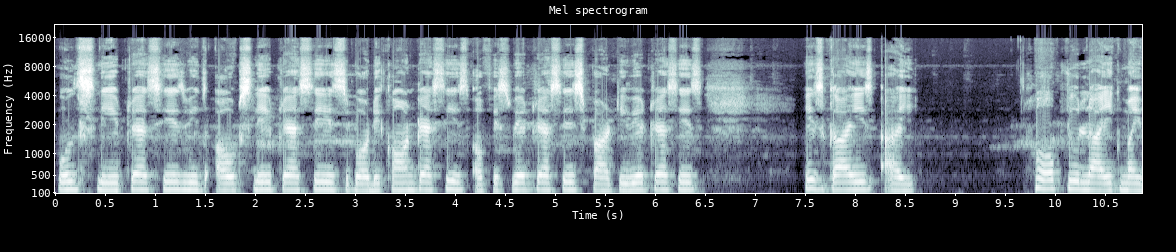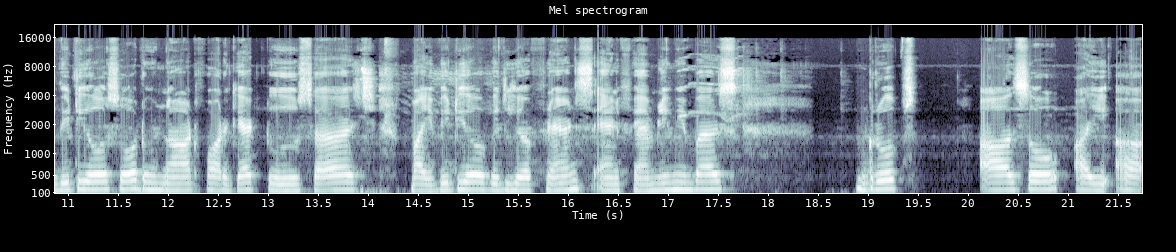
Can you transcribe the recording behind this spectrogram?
full sleeve dresses without sleeve dresses bodycon dresses office wear dresses party wear dresses is guys i hope you like my video so do not forget to search my video with your friends and family members. Groups also i uh,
